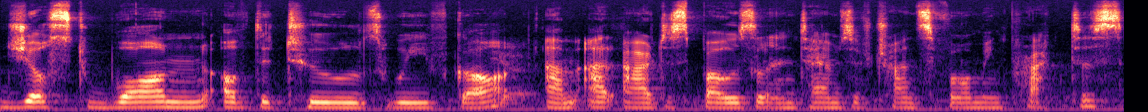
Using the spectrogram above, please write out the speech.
just one of the tools we've got yeah. um, at our disposal in terms of transforming practice.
